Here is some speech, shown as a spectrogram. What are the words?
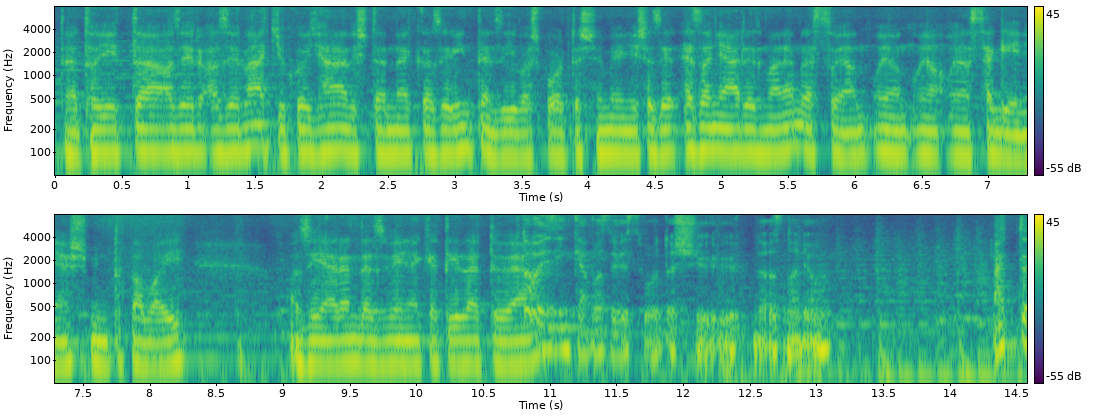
Tehát, hogy itt eh, azért, azért látjuk, hogy hál' Istennek azért intenzív a sportesemény, és azért ez a nyár ez már nem lesz olyan, olyan, olyan, olyan szegényes, mint a tavalyi az ilyen rendezvényeket illetően. De ez inkább az ősz volt a sűrű, de az nagyon. Hát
